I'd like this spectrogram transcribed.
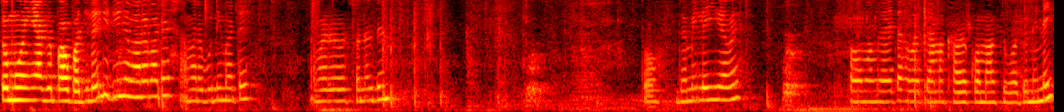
તો હું અહીંયા આગળ પાવભાજી લઈ લીધી છે મારા માટે અમારા બુની માટે. અમારા સોનલબેન. તો જમી લઈએ હવે. પાવ મંગાવ્યા હતા. હવે ચામાં ખાવા કોમ આવશે વધુ નહીં નહીં?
